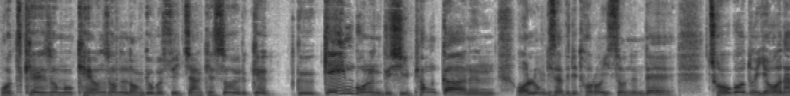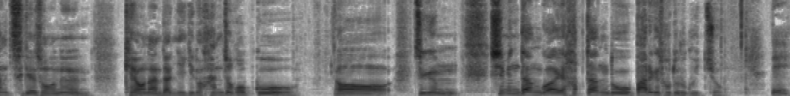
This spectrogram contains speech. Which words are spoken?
어떻게 해서 뭐 개헌선을 넘겨볼 수 있지 않겠어 이렇게 그 게임 보는 듯이 평가하는 언론 기사들이 덜어 있었는데 적어도 여당 측에서는 개헌한다는 얘기도 한 적 없고 어, 지금 시민당과의 합당도 빠르게 서두르고 있죠. 네.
